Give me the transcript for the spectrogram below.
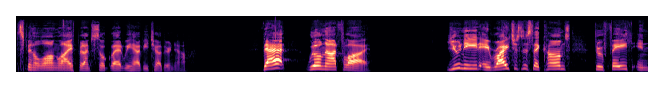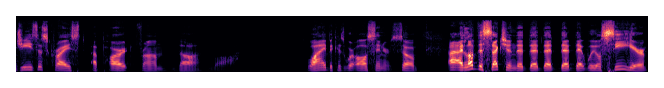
it's been a long life, but I'm so glad we have each other now. That will not fly. You need a righteousness that comes through faith in Jesus Christ apart from the law. Why? Because we're all sinners. So I love this section that, that, that, that, that we'll see here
